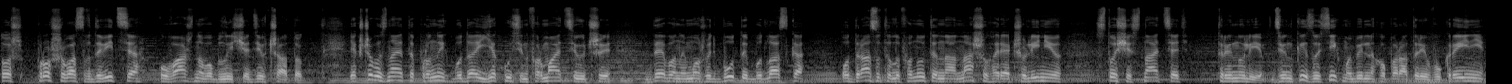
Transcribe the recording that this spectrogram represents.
Тож прошу вас, вдивіться уважно в обличчя дівчаток. Якщо ви знаєте про них бодай якусь інформацію чи де вони можуть бути, будь ласка, одразу телефонуйте на нашу гарячу лінію 116 30. Дзвінки з усіх мобільних операторів в Україні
